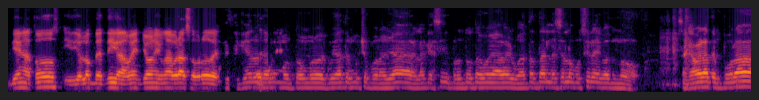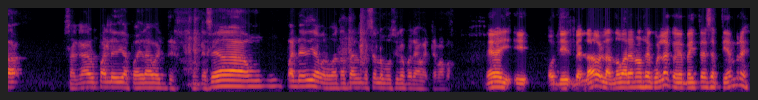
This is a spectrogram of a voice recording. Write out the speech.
bien a todos y Dios los bendiga. Amén, Johnny. Un abrazo, brother. Te quiero, dar un montón, brother. Cuídate mucho por allá, ¿verdad que sí? Pronto te voy a ver. Voy a tratar de hacer lo posible cuando se acabe la temporada, sacar un par de días para ir a verte. Aunque sea un, par de días, pero voy a tratar de hacer lo posible para ir a verte, papá. Mira, y, ¿verdad? Orlando Vara nos recuerda que hoy es 20 de septiembre.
